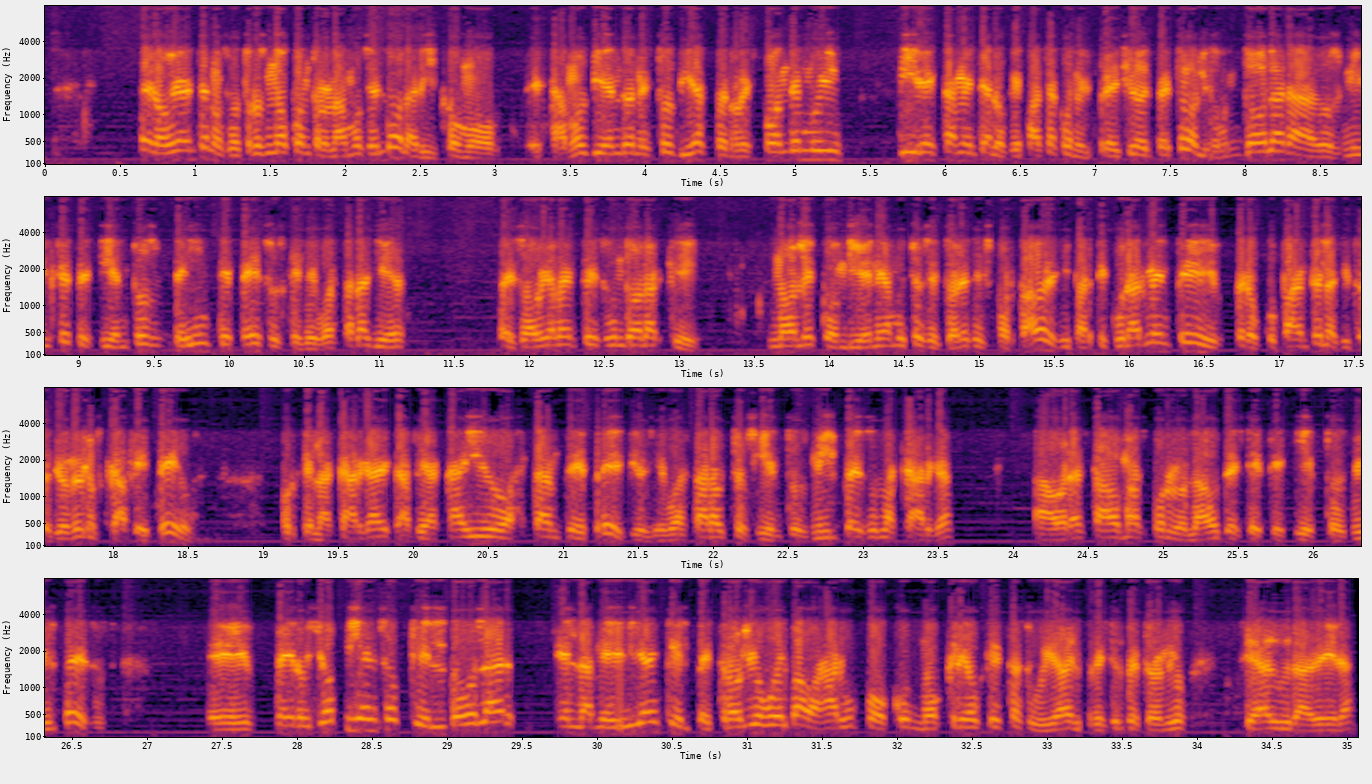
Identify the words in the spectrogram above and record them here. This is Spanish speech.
Pero obviamente nosotros no controlamos el dólar y como estamos viendo en estos días, pues responde muy directamente a lo que pasa con el precio del petróleo. Un dólar a 2.720 pesos que llegó a estar ayer, pues obviamente es un dólar que no le conviene a muchos sectores exportadores y particularmente preocupante la situación de los cafeteros, porque la carga de café ha caído bastante de precios, llegó a estar a 800 mil pesos la carga, ahora ha estado más por los lados de 700 mil pesos. Eh, pero yo pienso que el dólar, en la medida en que el petróleo vuelva a bajar un poco, no creo que esta subida del precio del petróleo sea duradera,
